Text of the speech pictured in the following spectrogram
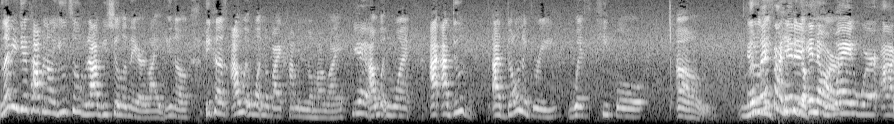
let me get popping on YouTube, but I'll be chilling there. Like, you know, because I wouldn't want nobody commenting on my life. Yeah. I wouldn't want. I, I do I don't agree with people um, Unless I did it in a way where I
